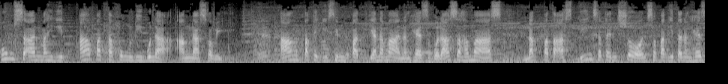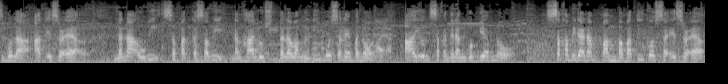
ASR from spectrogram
kung saan mahigit 40,000 na ang nasawi. Ang pakikisimpatya naman ng Hezbollah sa Hamas nagpataas din sa tensyon sa pagitan ng Hezbollah at Israel na nauwi sa pagkasawi ng halos 2,000 sa Lebanon ayon sa kanilang gobyerno. Sa kabila ng pambabatikos sa Israel,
